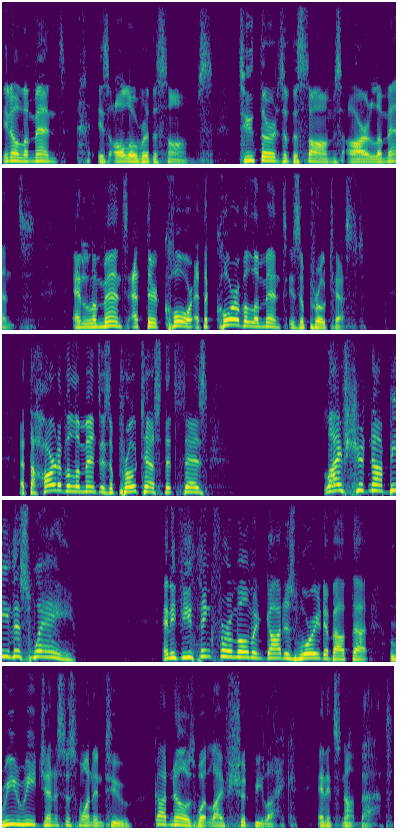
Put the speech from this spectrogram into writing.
You know, lament is all over the Psalms. Two thirds of the Psalms are laments. And laments, at their core, at the core of a lament, is a protest. At the heart of a lament is a protest that says, life should not be this way. And if you think for a moment God is worried about that, reread Genesis 1 and 2. God knows what life should be like, and it's not that.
